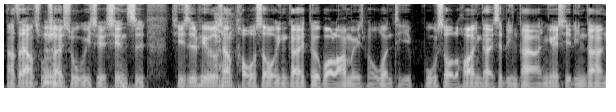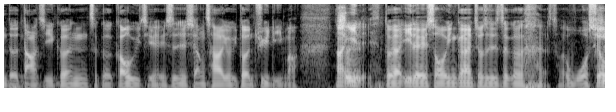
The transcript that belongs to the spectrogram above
那这样出赛数一些限制，其实譬如说像投手应该德保拉没什么问题，捕手的话应该也是林黛安，因为其实林黛安的打击跟这个高宇杰是相差有一段距离嘛。那一对啊，一垒手应该就是这个 我秀。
